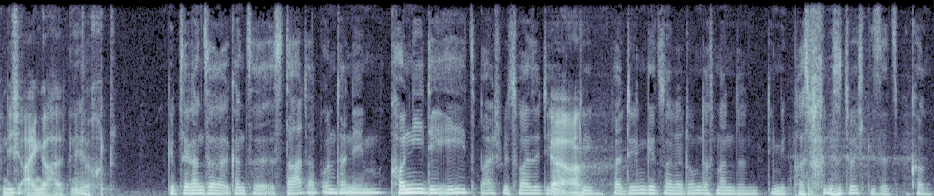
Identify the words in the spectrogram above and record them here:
nicht eingehalten ja. wird. Gibt es ja ganze, ganze Start-up-Unternehmen, Conny.de beispielsweise, die, ja. die, bei denen geht es nur darum, dass man dann die Mietpreisbremse durchgesetzt bekommt.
